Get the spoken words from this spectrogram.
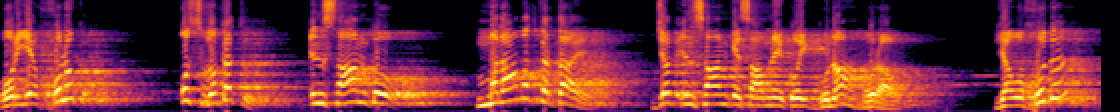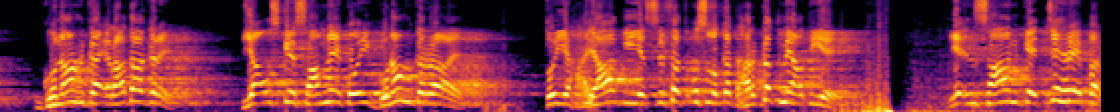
اور یہ خلق اس وقت انسان کو ملامت کرتا ہے جب انسان کے سامنے کوئی گناہ ہو رہا ہو، یا وہ خود گناہ کا ارادہ کرے، یا اس کے سامنے کوئی گناہ کر رہا ہے، تو یہ حیا کی یہ صفت اس وقت حرکت میں آتی ہے یہ انسان کے چہرے پر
